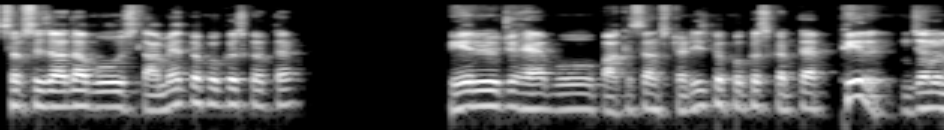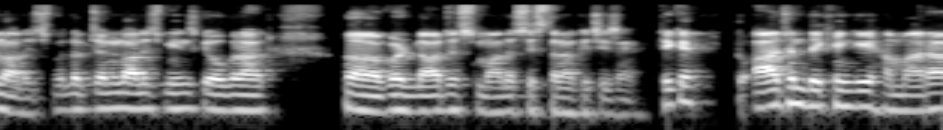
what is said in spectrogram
सबसे ज़्यादा वो इस्लामियत पे फोकस करता है। फिर जो है वो पाकिस्तान स्टडीज़ पे फोकस करता है, फिर जनरल नॉलेज मतलब जनरल नॉलेज मीन्स के ओवरऑल वर्ल्ड लार्जेस्ट स्मॉलेस्ट इस तरह की चीज़ें ठीक है? तो आज हम देखेंगे हमारा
